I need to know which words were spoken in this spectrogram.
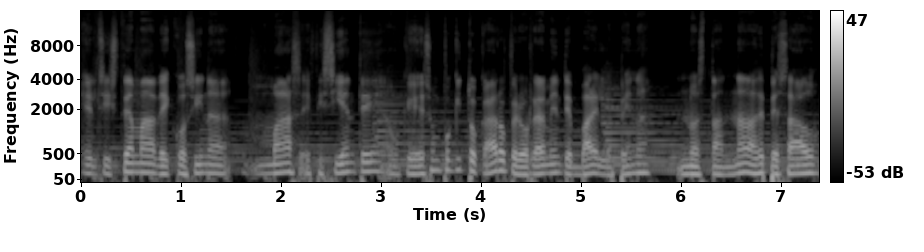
el sistema de cocina más eficiente, aunque es un poquito caro, pero realmente vale la pena, no está nada de pesado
